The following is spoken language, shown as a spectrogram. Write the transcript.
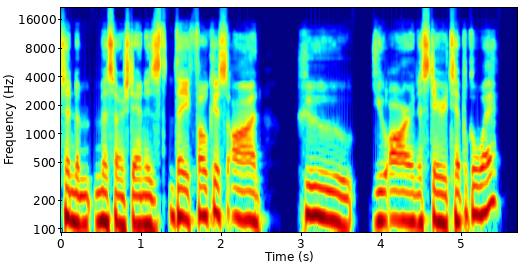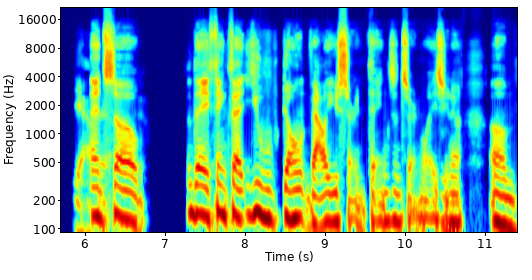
tend to misunderstand is they focus on who you are in a stereotypical way, Yeah. and yeah. so they think that you don't value certain things in certain ways. You know, um,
